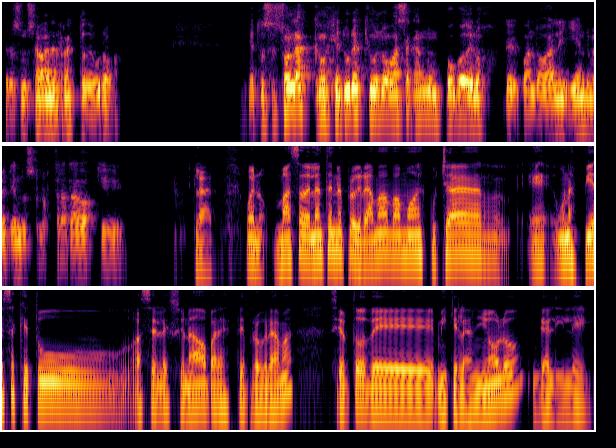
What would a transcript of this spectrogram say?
pero se usaba en el resto de Europa. Entonces son las conjeturas que uno va sacando un poco de, los, de cuando va leyendo y metiéndose en los tratados que, Claro. Bueno, más adelante en el programa vamos a escuchar eh, unas piezas que tú has seleccionado para este programa, ¿cierto? De Michelangelo Galilei.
